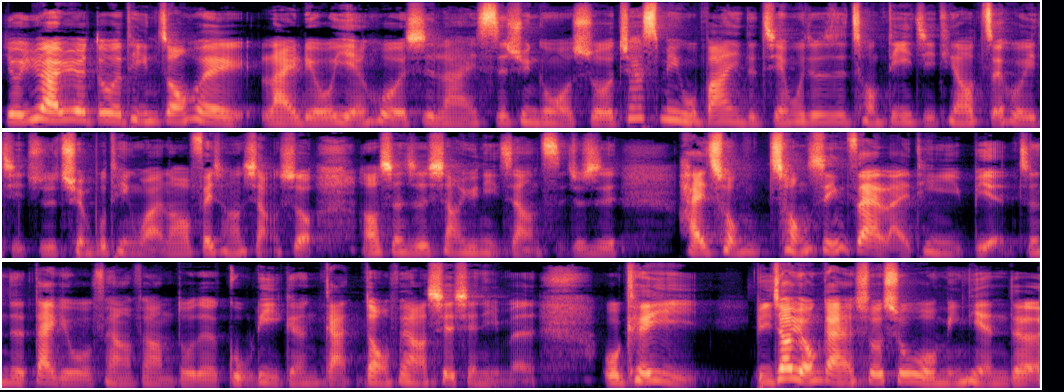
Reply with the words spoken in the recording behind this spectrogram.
有越来越多的听众会来留言，或者是来私讯跟我说：“Jasmine，我把你的节目就是从第一集听到最后一集，就是全部听完，然后非常享受，然后甚至像与你这样子，就是还重重新再来听一遍，真的带给我非常非常多的鼓励跟感动，非常谢谢你们，我可以。”比较勇敢的说出我明年的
